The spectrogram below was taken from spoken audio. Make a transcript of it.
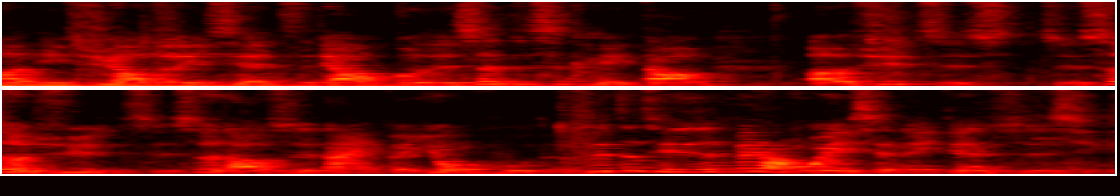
呃，你需要的一些资料，或者甚至是可以到呃去指指涉去指涉到是哪一个用户的，所以这其实是非常危险的一件事情。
